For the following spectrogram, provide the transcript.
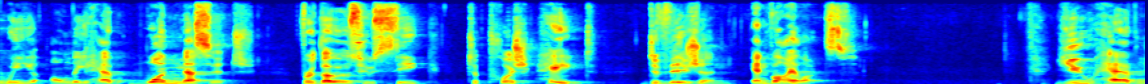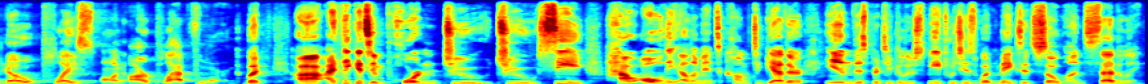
We only have one message for those who seek to push hate, division, and violence. You have no place on our platform. But uh, I think it's important to to see how all the elements come together in this particular speech, which is what makes it so unsettling.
